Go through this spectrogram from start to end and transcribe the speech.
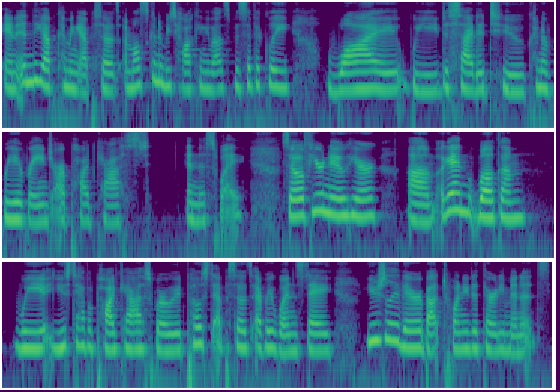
And in the upcoming episodes, I'm also going to be talking about specifically why we decided to kind of rearrange our podcast in this way. So if you're new here, um, again, welcome. We used to have a podcast where we would post episodes every Wednesday. Usually they're about 20 to 30 minutes.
